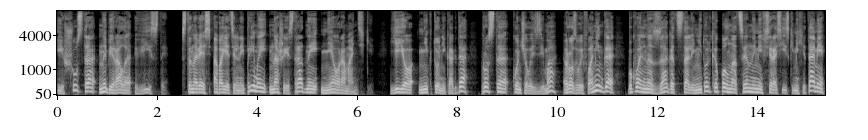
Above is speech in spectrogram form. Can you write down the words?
и шустро набирала висты, становясь обаятельной примой нашей эстрадной неоромантики. Ее «Никто никогда» просто кончилась зима, розовый фламинго буквально за год стали не только полноценными всероссийскими хитами,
